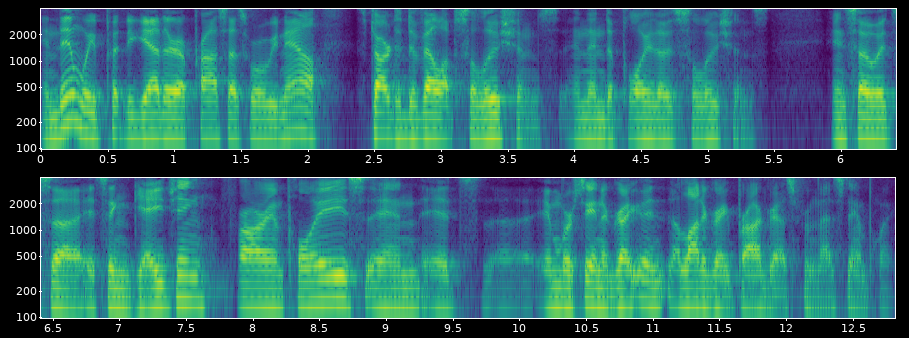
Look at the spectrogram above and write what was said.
And then we put together a process where we now start to develop solutions and then deploy those solutions. And so it's uh, it's engaging for our employees, and it's uh, and we're seeing a great a lot of great progress from that standpoint.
